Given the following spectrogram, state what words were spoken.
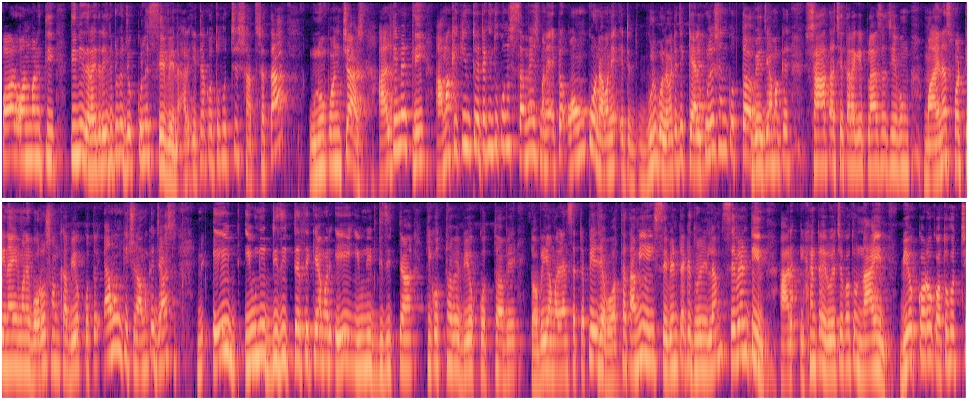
পাওয়ার ওয়ান মানে তিনই দাঁড়ায়, তাহলে এই দুটোকে যোগ করলে সেভেন আর এটা কত হচ্ছে? সাত সাতা উনপঞ্চাশ আলটিমেটলি আমাকে কিন্তু এটা কিন্তু কোনো সামেশ মানে একটা অঙ্ক না মানে এটা ভুল বললাম, এটা যে ক্যালকুলেশন করতে হবে, যে আমাকে সাত আছে, তার আগে প্লাস আছে এবং মাইনাস ফর্টি নাইন মানে বড় সংখ্যা বিয়োগ করতে এমন কিছু না। আমাকে জাস্ট এই ইউনিট ডিজিটটা থেকে আমার এই ইউনিট ডিজিটটা কি করতে হবে, বিয়োগ করতে হবে, তবেই আমার অ্যান্সারটা পেয়ে যাব। অর্থাৎ আমি এই সেভেনটাকে ধরে নিলাম সেভেন্টিন আর এখানটায় রয়েছে কত? নাইন বিয়োগ করো, কত হচ্ছে?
